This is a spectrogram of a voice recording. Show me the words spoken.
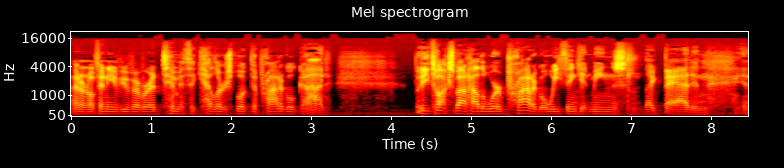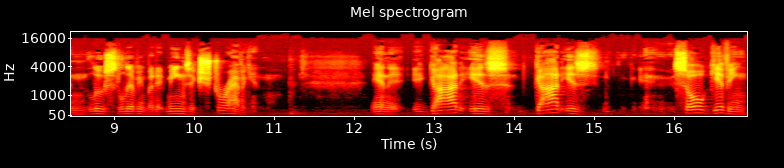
I don't know if any of you have ever read Timothy Keller's book, The Prodigal God. But he talks about how the word prodigal, we think it means like bad and, and loose living, but it means extravagant. And it, it, God is God is so giving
